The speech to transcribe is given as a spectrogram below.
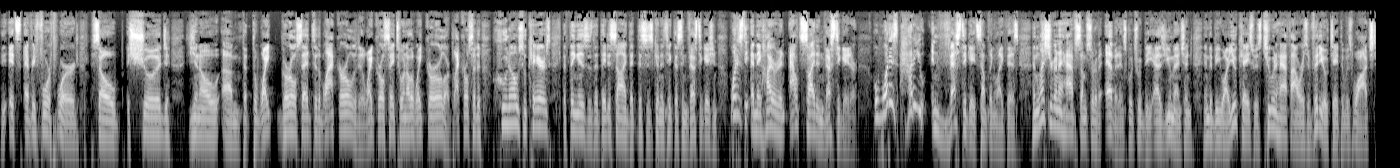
it's every fourth word. So should, you know, um, that the white girl said to the black girl, or the white girl say to another white girl, or black girl said, to, who knows? Who cares? The thing is, is that they decide that this is going to take this investigation. What is the, and they hired an outside investigator. Well, what is, how do you investigate something like this? Unless you're going to have some sort of evidence, which would be, as you mentioned in the BYU case, was two and a half hours of videotape that was watched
